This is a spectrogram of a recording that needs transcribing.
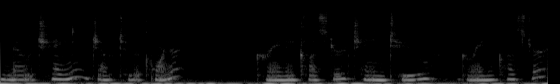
No chain, jump to the corner, granny cluster, chain two, granny cluster.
